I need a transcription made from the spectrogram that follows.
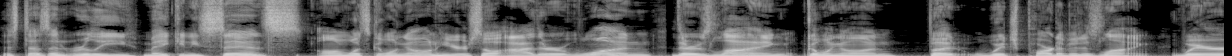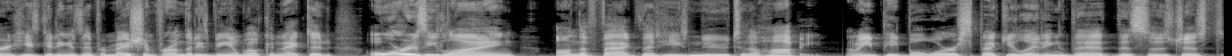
this doesn't really make any sense on what's going on here. So either one, there's lying going on. But which part of it is lying? Where he's getting his information from, that he's being well connected, or is he lying on the fact that he's new to the hobby? I mean, people were speculating that this is just,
